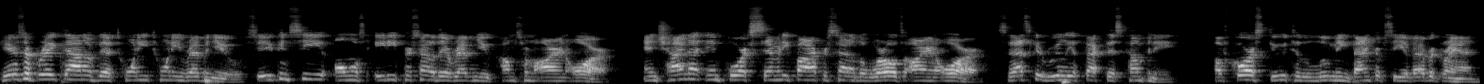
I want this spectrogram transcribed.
Here's a breakdown of their 2020 revenue. So you can see almost 80% of their revenue comes from iron ore. And China imports 75% of the world's iron ore. So that's going to really affect this company. Of course, due to the looming bankruptcy of Evergrande.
